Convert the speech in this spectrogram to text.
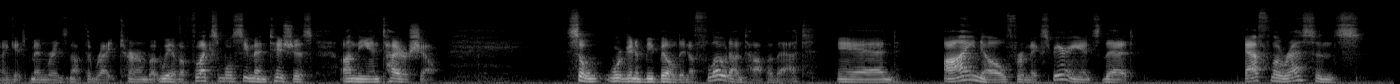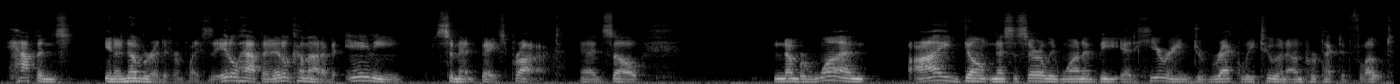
I guess membrane is not the right term, but we have a flexible cementitious on the entire shell. So we're going to be building a float on top of that. And I know from experience that efflorescence happens in a number of different places. It'll happen, it'll come out of any cement based product. And so, number one, I don't necessarily want to be adhering directly to an unprotected float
